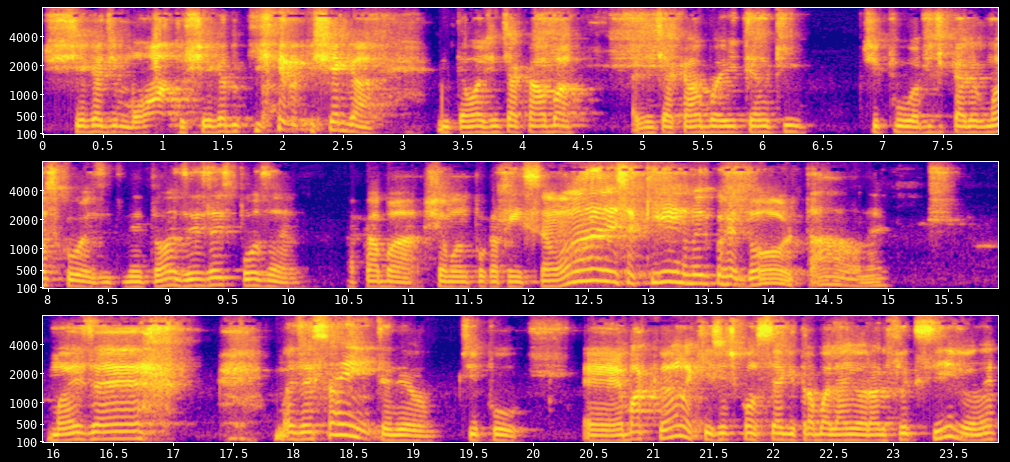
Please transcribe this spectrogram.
chega de moto, chega do que do que chegar. Então a gente acaba a gente acaba aí tendo que tipo abdicar de algumas coisas, entendeu? Então às vezes a esposa acaba chamando um atenção. Olha isso aqui no meio do corredor, tal, né? Mas é, mas é isso aí, entendeu? Tipo, é, é bacana que a gente consegue trabalhar em horário flexível, né?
